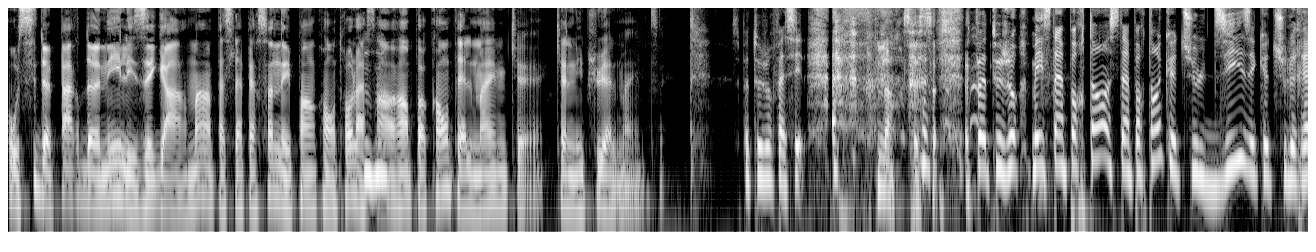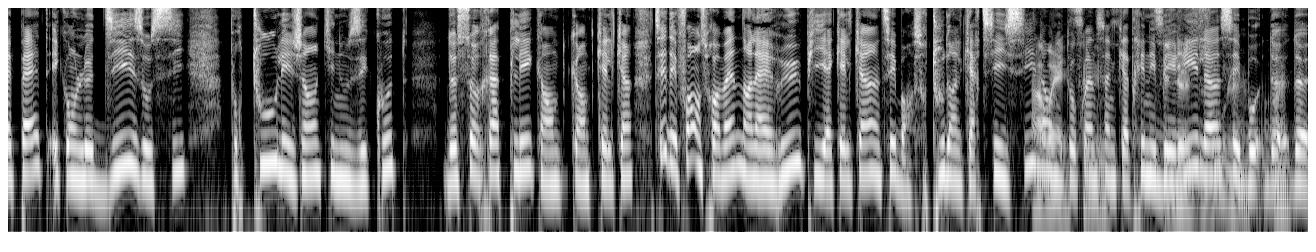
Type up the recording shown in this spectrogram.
aussi de pardonner les égarements parce que la personne n'est pas en contrôle, elle s'en mhm. rend pas compte elle-même que qu'elle n'est plus elle-même. C'est pas toujours facile. non, c'est ça. pas toujours. Mais c'est important, c'est important que tu le dises et que tu le répètes et qu'on le dise aussi pour tous les gens qui nous écoutent de se rappeler quand, quand quelqu'un, tu sais, des fois, on se promène dans la rue, puis il y a quelqu'un, tu sais, bon, surtout dans le quartier ici, ah là, on est au coin de Sainte-Catherine et Berry, là, c'est de, de,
